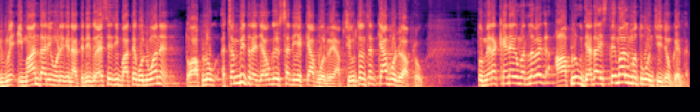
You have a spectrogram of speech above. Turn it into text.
क्योंकि मैं ईमानदारी होने के नाते, नहीं तो ऐसी ऐसी बातें बोलूँगा ना तो आप लोग अचंबित रह जाओगे, सर, ये क्या बोल रहे हैं आप? शिवरतन सर, क्या बोल रहे हो आप लोग? तो मेरा कहने का मतलब है कि आप लोग ज़्यादा इस्तेमाल मत हो उन चीज़ों के अंदर।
